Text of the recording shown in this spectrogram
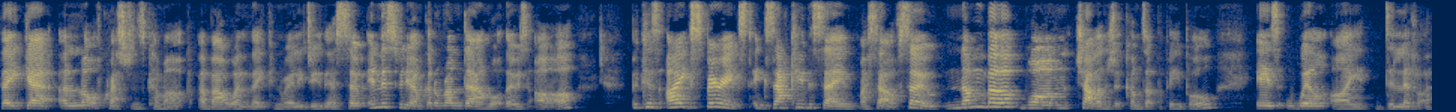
they get a lot of questions come up about whether they can really do this. So in this video, I'm going to run down what those are because I experienced exactly the same myself. So number one challenge that comes up for people is will I deliver?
